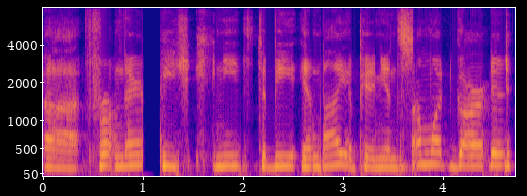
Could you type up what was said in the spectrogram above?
Uh, from there, he, he needs to be, in my opinion, somewhat guarded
